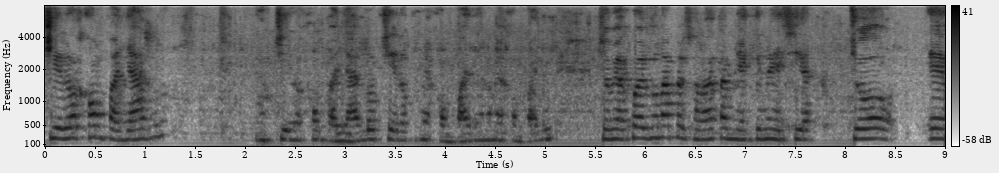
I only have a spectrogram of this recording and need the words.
¿Quiero acompañarlo? Quiero acompañarlo, quiero que me acompañe, no me acompañe. Yo me acuerdo una persona también que me decía, yo eh,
